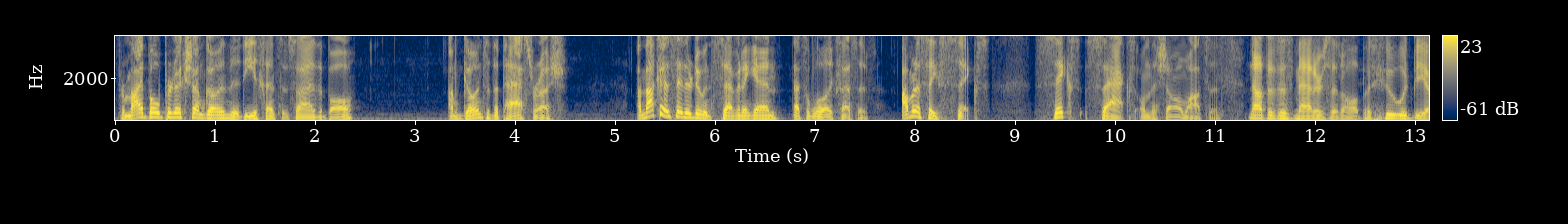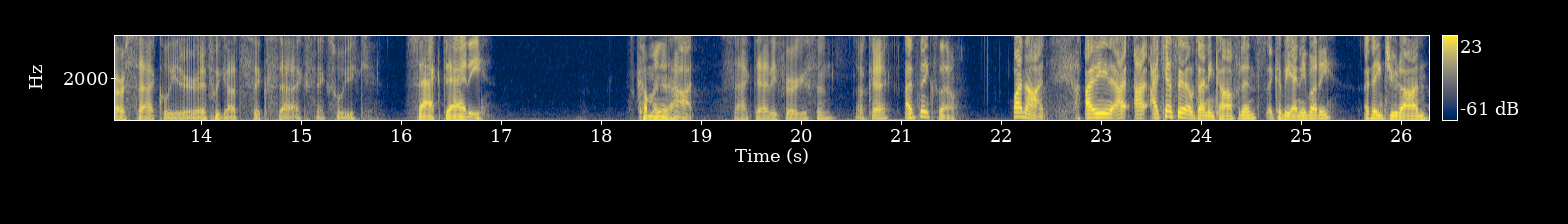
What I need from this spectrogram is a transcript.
for my bold prediction, I'm going to the defensive side of the ball. I'm going to the pass rush. I'm not going to say they're doing seven again. That's a little excessive. I'm going to say six. Six sacks on Deshaun Watson. Not that this matters at all, but who would be our sack leader if we got six sacks next week? Sack Daddy. It's coming in hot. Sack Daddy Ferguson. Okay. I think so. Why not? I mean, I, I I can't say that with any confidence. It could be anybody. I think Judon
